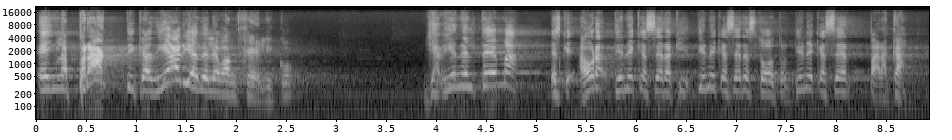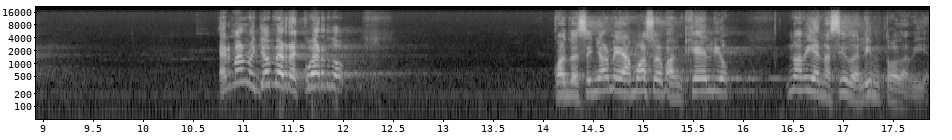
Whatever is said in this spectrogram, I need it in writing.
en la práctica diaria del evangélico, ya viene el tema. Es que ahora tiene que hacer aquí, tiene que hacer esto otro, tiene que hacer para acá. Hermano, yo me recuerdo cuando el Señor me llamó a su evangelio, no había nacido Elim todavía.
